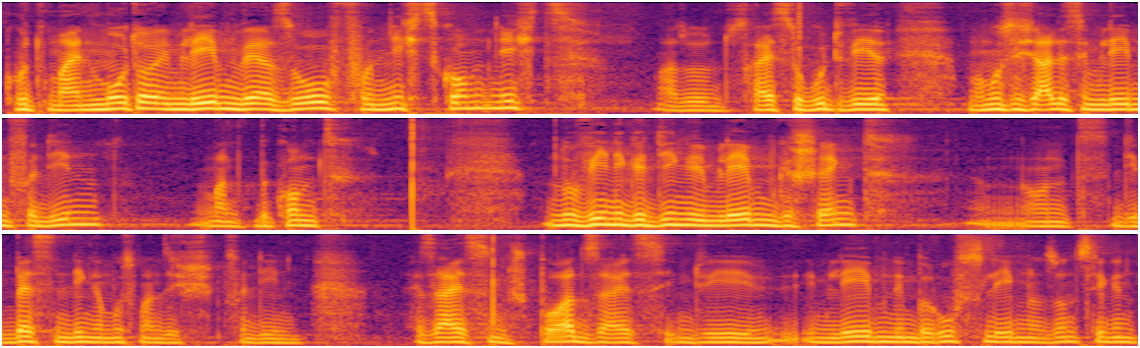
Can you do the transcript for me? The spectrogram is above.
Gut, mein Motto im Leben wäre so, von nichts kommt nichts. Also das heißt so gut wie, man muss sich alles im Leben verdienen. Man bekommt nur wenige Dinge im Leben geschenkt und die besten Dinge muss man sich verdienen. Sei es im Sport, sei es irgendwie im Leben, im Berufsleben und sonstigen.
